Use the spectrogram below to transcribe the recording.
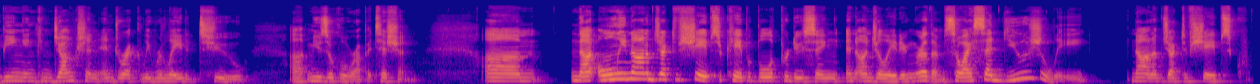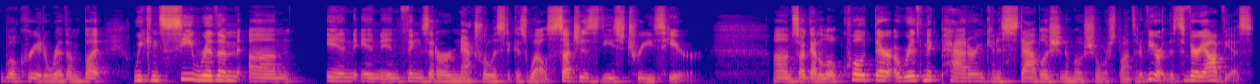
being in conjunction and directly related to uh, musical repetition. Um, not only non objective shapes are capable of producing an undulating rhythm. So I said usually non objective shapes will create a rhythm, but we can see rhythm um, in, in, in things that are naturalistic as well, such as these trees here. Um, so I got a little quote there. A rhythmic pattern can establish an emotional response in a viewer. That's very obvious.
